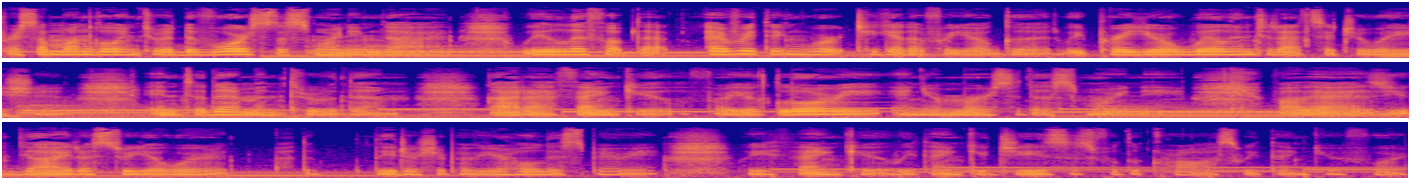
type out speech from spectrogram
For someone going through a divorce this morning, God, we lift up that everything worked together for your good. We pray your will into that situation, into them and through them. God, I thank you for your glory and your mercy this morning. Father, as you guide us through your word by the leadership of your Holy Spirit. We thank you. We thank you, Jesus, for the cross. We thank you for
